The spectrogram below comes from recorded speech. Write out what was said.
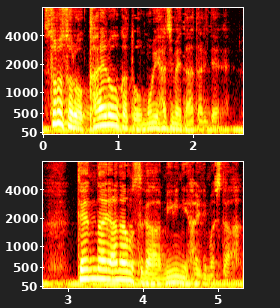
そろそろ帰ろうかと思い始めたあたりで店内アナウンスが耳に入りました。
